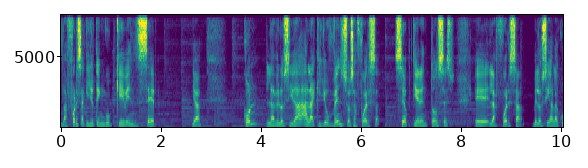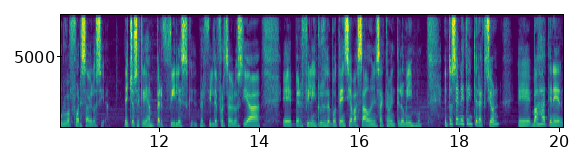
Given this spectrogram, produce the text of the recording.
la fuerza que yo tengo que vencer, ¿ya? Con la velocidad a la que yo venzo esa fuerza, se obtiene entonces la fuerza velocidad, la curva fuerza velocidad. De hecho, se crean perfiles, perfil de fuerza-velocidad, eh, perfiles incluso de potencia basado en exactamente lo mismo. Entonces, en esta interacción eh, vas a tener,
